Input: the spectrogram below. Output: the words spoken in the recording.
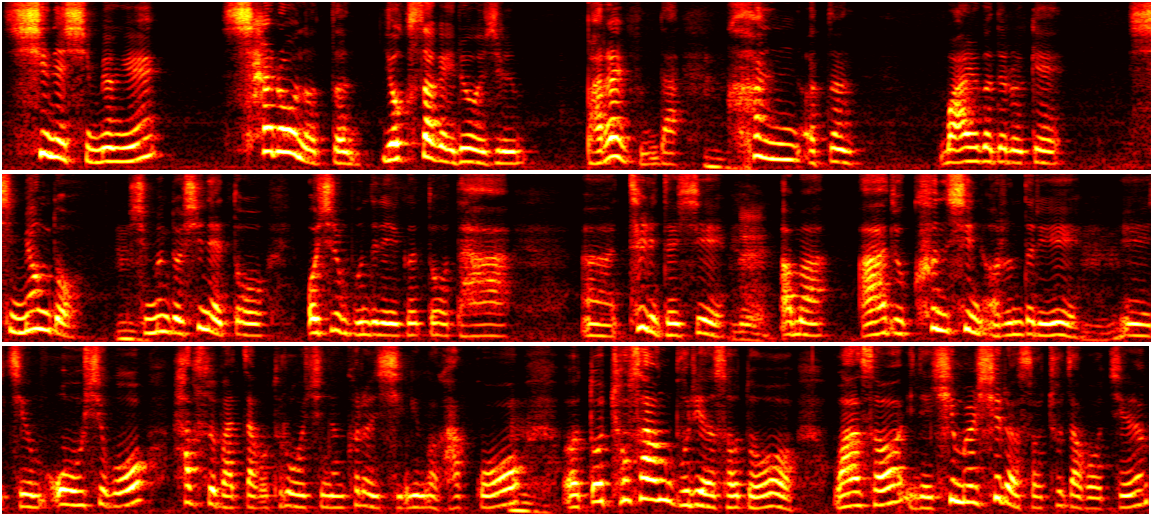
신의 신명에 새로운 어떤 역사가 이루어질 바람이 분다. 큰 어떤 말 그대로 이렇게 신명도 신명도 신에 또 오시는 분들이 그또 다 어, 틀리듯이 네. 아마 아주 큰 신 어른들이 음. 예, 지금 오시고 합수 받자고 들어오시는 그런 시기인 것 같고 음. 어, 또 초상불이어서도 와서 이제 힘을 실어서 주자고 지금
